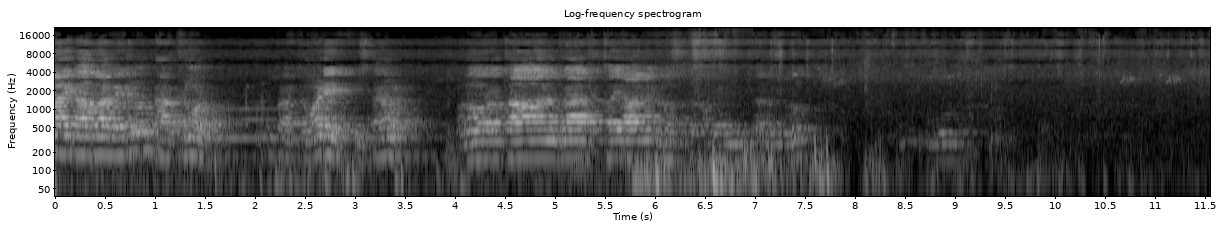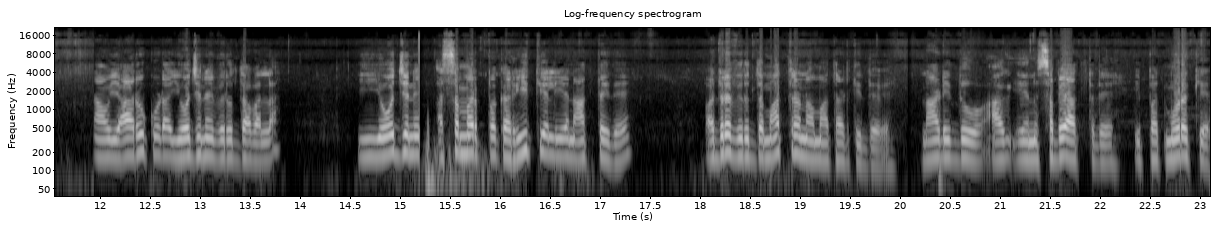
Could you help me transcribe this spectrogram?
ಮಾಡಿ ಕಾಪಾಡಬೇಕೆಂದು ಪ್ರಾರ್ಥನೆ ಮಾಡು ಪ್ರಾರ್ಥನೆ ಮಾಡಿ ಮನೋರಥಾನು ಪ್ರಾರ್ಥಯಾಮಿ ನಮಸ್ಕಾರ ನಾವು ಯಾರೂ ಕೂಡ ಯೋಜನೆ ವಿರುದ್ಧವಲ್ಲ. ಈ ಯೋಜನೆ ಅಸಮರ್ಪಕ ರೀತಿಯಲ್ಲಿ ಏನಾಗ್ತಾ ಇದೆ ಅದರ ವಿರುದ್ಧ ಮಾತ್ರ ನಾವು ಮಾತಾಡ್ತಿದ್ದೇವೆ. ನಾಡಿದ್ದು ಆಗ ಏನು ಸಭೆ ಆಗ್ತದೆ ಇಪ್ಪತ್ತ್ಮೂರಕ್ಕೆ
